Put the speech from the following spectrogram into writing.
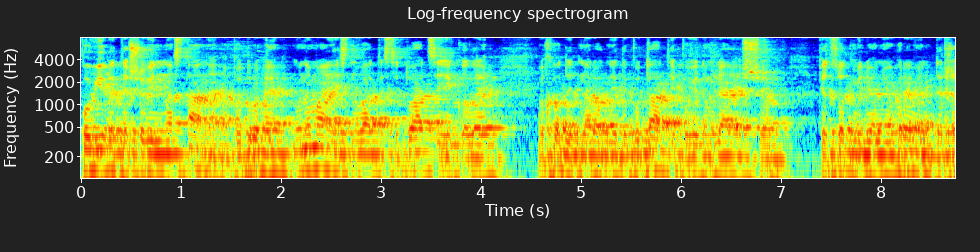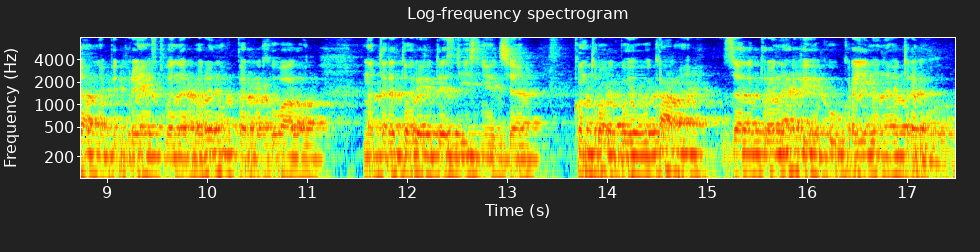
повірити, що він настане. А по-друге, ну не має існувати ситуації, коли виходить народний депутат і повідомляє, що 500 мільйонів гривень державне підприємство «Енергоринок» перерахувало на територію, де здійснюється контроль бойовиками за електроенергію, яку Україна не отримувала.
